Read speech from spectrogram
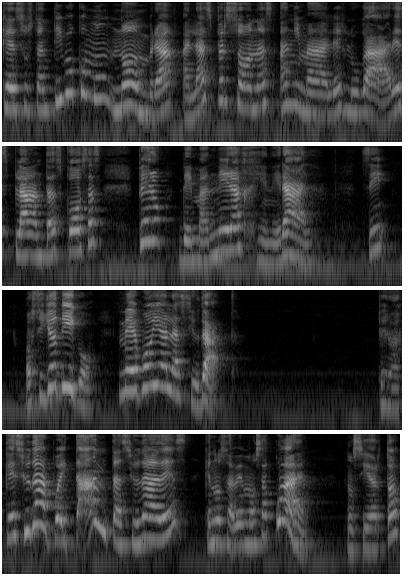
que el sustantivo común nombra a las personas, animales, lugares, plantas, cosas, pero de manera general. ¿Sí? O si yo digo, me voy a la ciudad. ¿Pero a qué ciudad? Pues hay tantas ciudades que no sabemos a cuál, ¿no es cierto?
